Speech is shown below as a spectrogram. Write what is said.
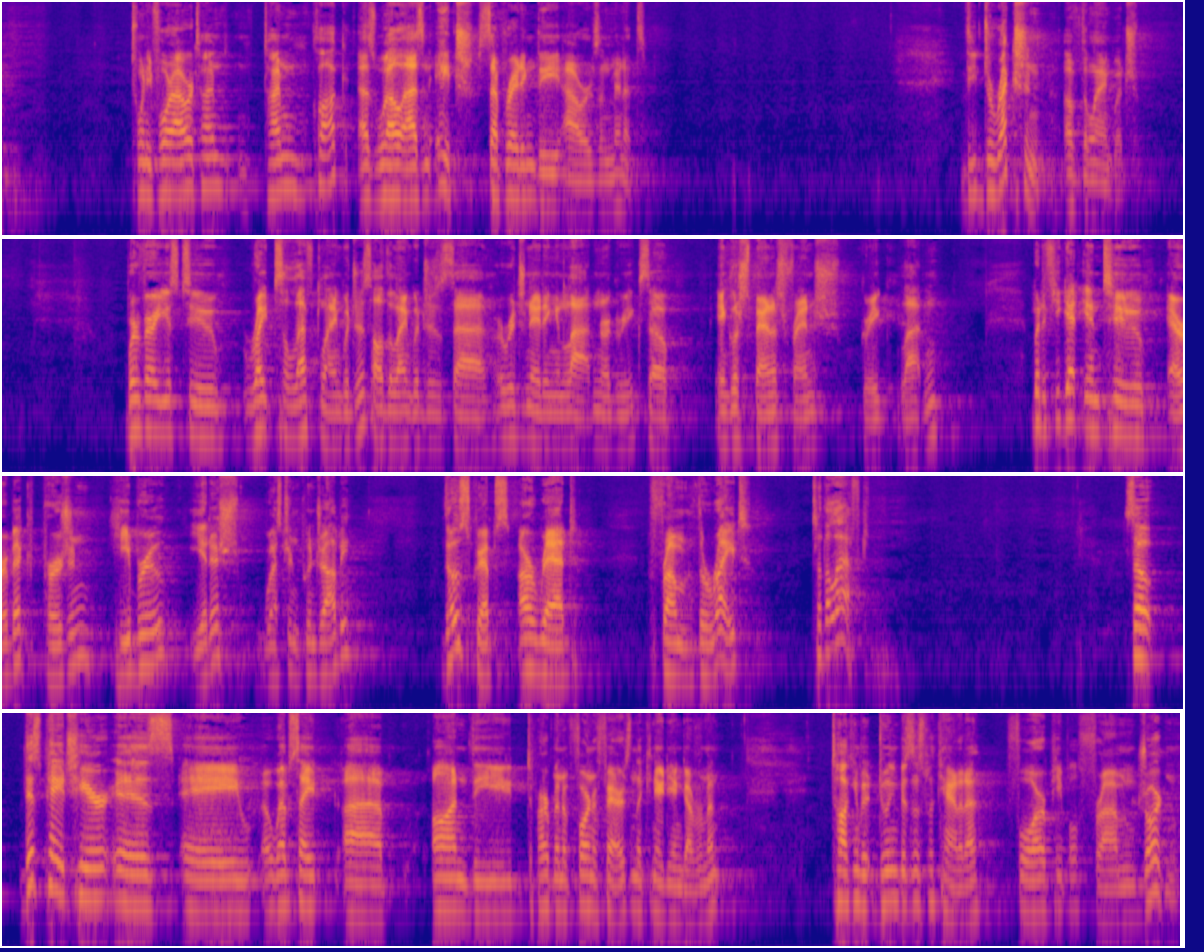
24 hour time, time clock, as well as an H separating the hours and minutes. The direction of the language. We're very used to right to left languages, all the languages uh, originating in Latin or Greek, so English, Spanish, French, Greek, Latin. But if you get into Arabic, Persian, Hebrew, Yiddish, Western Punjabi, those scripts are read from the right to the left. So this page here is a, a website uh, on the Department of Foreign Affairs in the Canadian government talking about doing business with Canada for people from Jordan.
